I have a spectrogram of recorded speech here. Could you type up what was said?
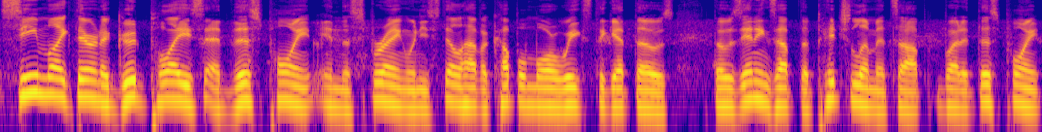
seem like they're in a good place at this point in the spring when you still have a couple more weeks to get those those innings up, the pitch limits up. But at this point,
